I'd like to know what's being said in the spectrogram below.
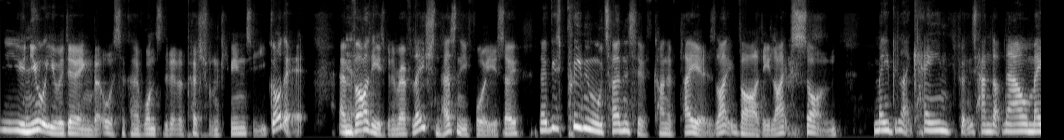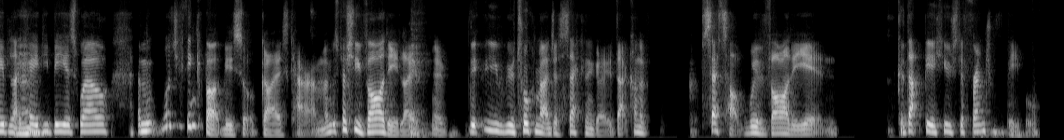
you knew what you were doing, but also kind of wanted a bit of a push from the community. You got it, and Yeah. Vardy has been a revelation, hasn't he, for you? So you know, these premium alternative kind of players like Vardy, like Son, maybe like Kane putting his hand up now, maybe like Mhm. KDB as well. I mean, what do you think about these sort of guys, Karam? And especially Vardy, like you know, the, you, you were talking about just a second ago, that kind of setup with Vardy in. Could that be a huge differential for people?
